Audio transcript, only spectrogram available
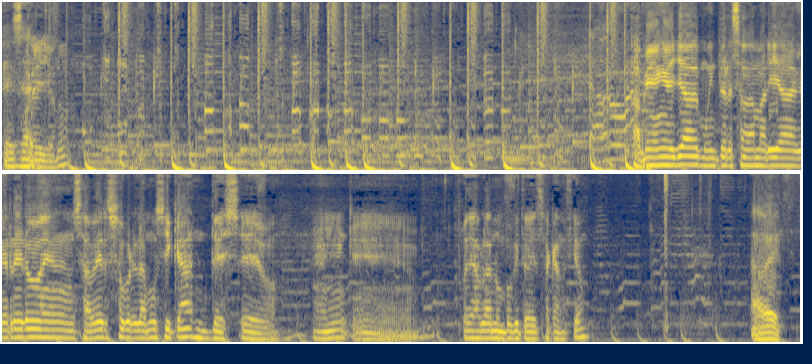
Exacto. Por ello, ¿no? También ella, muy interesada, María Guerrero, en saber sobre la música Deseo. ¿eh? ¿Puedes hablar un poquito de esa canción? A ver.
